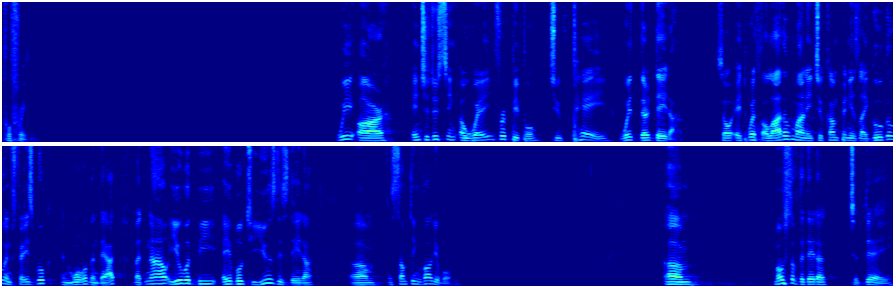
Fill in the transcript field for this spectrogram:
for free. We are introducing a way for people to pay with their data. So it's worth a lot of money to companies like Google and Facebook and more than that, but now you would be able to use this data um, as something valuable. Um, most of the data today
